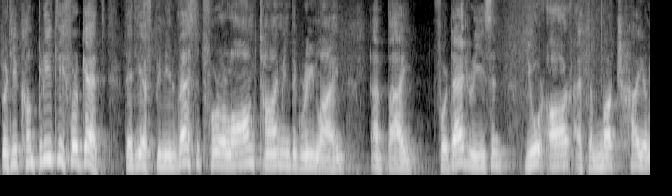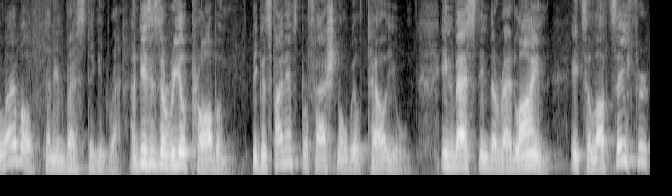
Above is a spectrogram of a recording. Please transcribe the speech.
But you completely forget that you have been invested for a long time in the green line, and by for that reason, you are at a much higher level than investing in red. And this is a real problem because finance professional will tell you, invest in the red line. It's a lot safer.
